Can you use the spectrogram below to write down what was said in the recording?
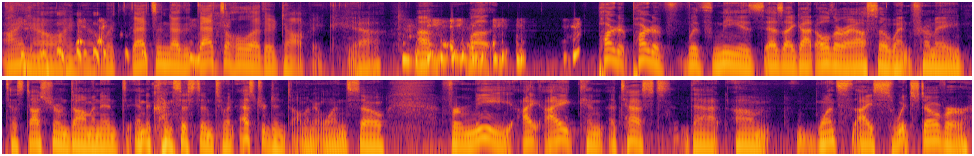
I know, I know. But that's another, that's a whole other topic. Yeah. Um, well, part of part of with me is as I got older, I also went from a testosterone dominant endocrine system to an estrogen dominant one. So, for me, I, I can attest that um, once I switched over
